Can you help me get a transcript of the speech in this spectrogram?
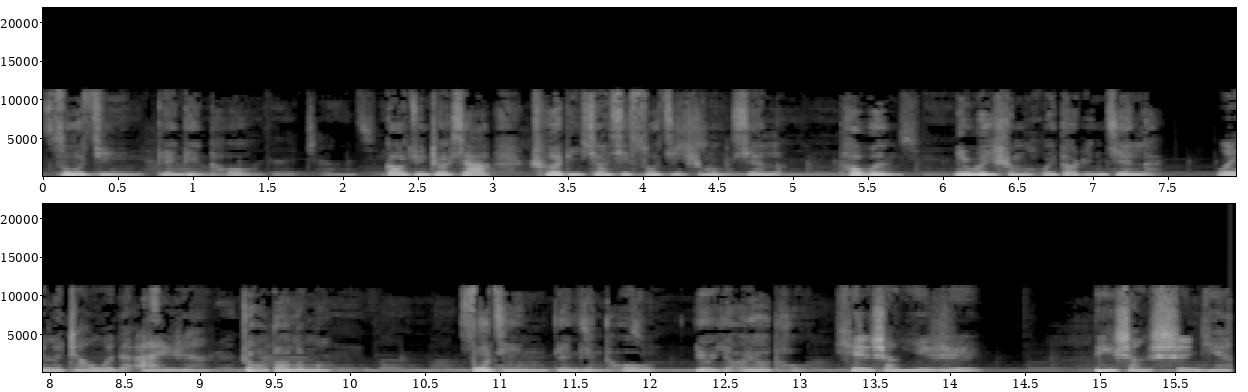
素锦点点头。高君这下彻底相信素锦是梦仙了。他问：“你为什么回到人间来？”为了找我的爱人。找到了吗？素锦点点头，又摇摇头。天上一日，地上十年。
